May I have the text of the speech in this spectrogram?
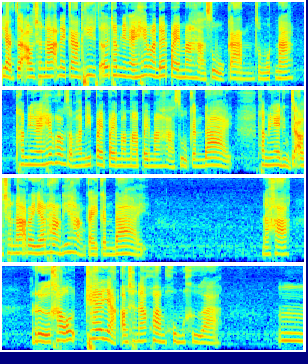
อยากจะเอาชนะในการที่เอ้ยทำยังไงให้มันได้ไปมาหาสู่กันสมมตินะทำยังไงให้ความสัมพันธ์นี้ไปไปมามาไปมาหาสู่กันได้ทำยังไงถึงจะเอาชนะระยะทางที่ห่างไกลกันได้นะคะ หรือเขาแค่อยากเอาชนะความคุมเครือ อืม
